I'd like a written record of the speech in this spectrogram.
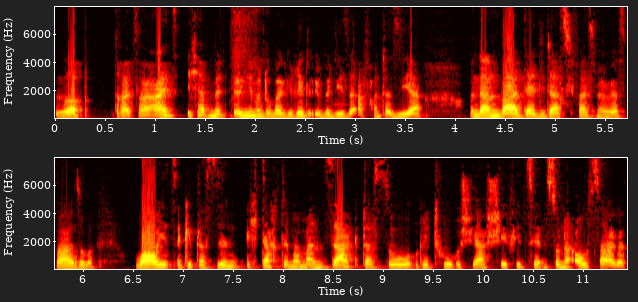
mit, Hopp, 3, 2, 1, ich habe mit irgendjemand drüber geredet, über diese Aphantasia. Und dann war der, die das, ich weiß nicht mehr, wer es war, so, wow, jetzt ergibt das Sinn. Ich dachte immer, man sagt das so rhetorisch, ja, Schäfchen ist so eine Aussage.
